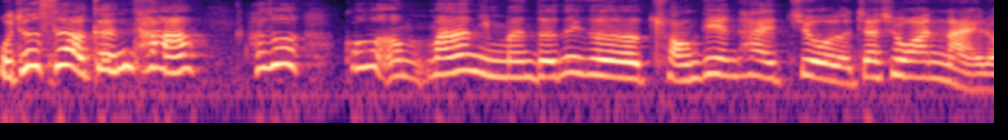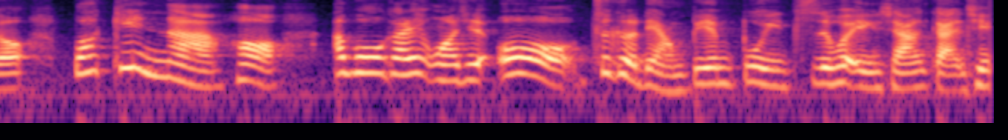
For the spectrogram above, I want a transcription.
我就是要跟她。她说：“公公嗯妈，你们的那个床垫太旧了，叫去换奶了，我紧啦，吼！阿伯我跟你我觉得哦，这个两边不一致会影响感情，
